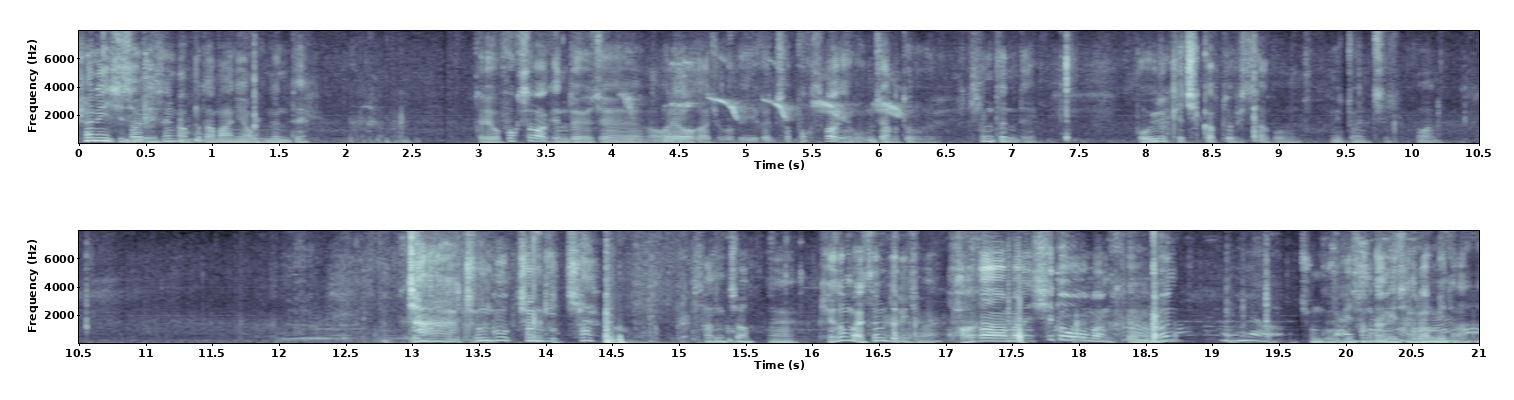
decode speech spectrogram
편의 시설이 생각보다 많이 없는데 그리고 폭스바겐도 요즘 어려워가지고 이건 저 폭스바겐 공장도 힘든데 뭐 이렇게 집값도 비싸고 이런지 뭐. 자 중국 전기차 상점 네. 계속 말씀드리지만 과감한 시도만큼은 중국이 상당히 잘합니다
